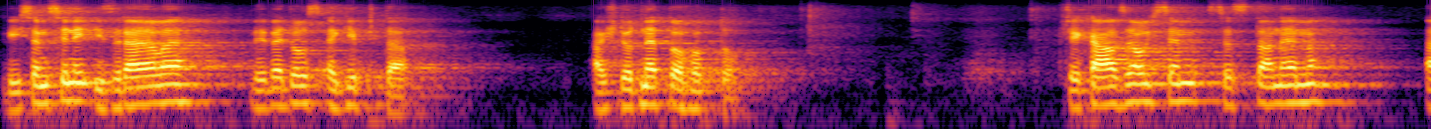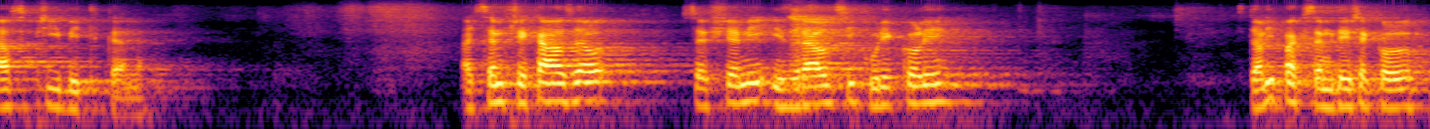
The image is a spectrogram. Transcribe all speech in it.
když jsem syny Izraele vyvedl z Egypta, až do dne tohoto. Přicházel jsem se stanem a s příbytkem. Ať jsem přicházel se všemi Izraelci kurikoli, zdali pak jsem kdy řekl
